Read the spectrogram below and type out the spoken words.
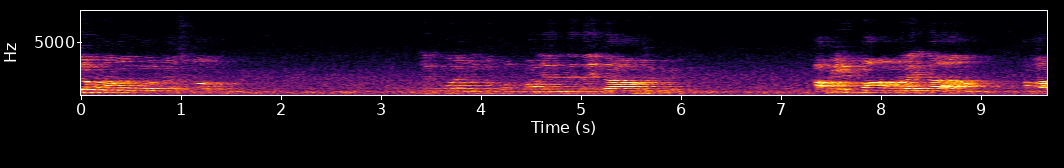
যখন আমার আসলো এরপর আমি যখন পানি আনতে যাইতাম, আমি পা ফেলাইতাম। আমার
